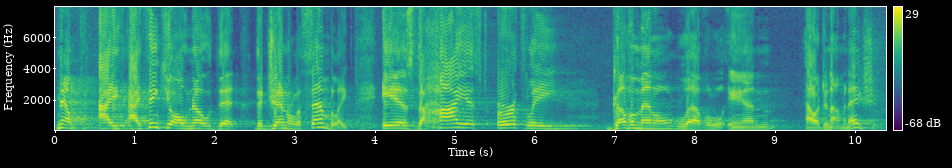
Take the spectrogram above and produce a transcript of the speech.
Now, I, I think you all know that the General Assembly is the highest earthly governmental level in our denomination.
